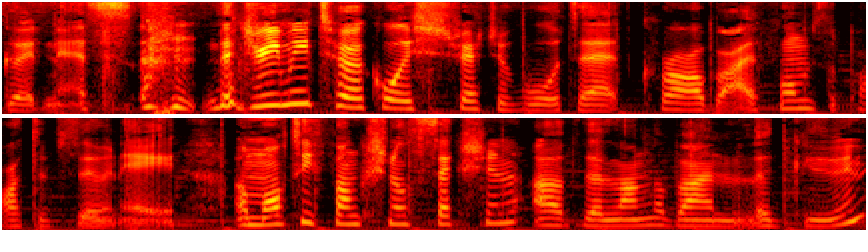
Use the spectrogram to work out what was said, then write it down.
goodness. the dreamy turquoise stretch of water at Kraalbaai forms the part of Zone A, a multifunctional section of the Langebaan Lagoon,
